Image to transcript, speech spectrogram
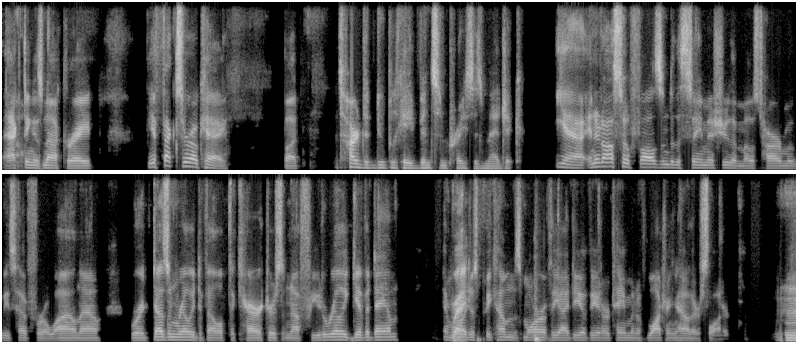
Acting is not great. The effects are okay, but It's hard to duplicate Vincent Price's magic. Yeah, and it also falls into the same issue that most horror movies have for a while now, where it doesn't really develop the characters enough for you to really give a damn, and really Right. just becomes more of the idea of the entertainment of watching how they're slaughtered. Mm-hmm.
